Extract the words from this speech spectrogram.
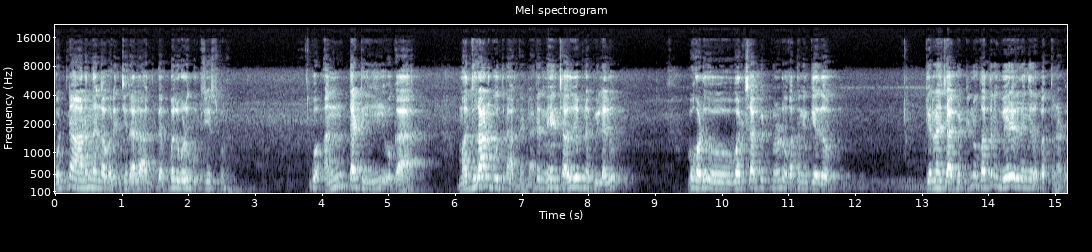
కొట్టిన ఆనందంగా భరించేది అలా దెబ్బలు కూడా గుర్తు చేసుకున్నాను. అంతటి ఒక మధురానుభూతి నాకు నేను అంటే నేను చదువు చెప్పిన పిల్లలు ఒకడు వర్క్షాప్ పెట్టుకున్నాడు ఒక అతనికి ఏదో కిరాణా షాప్ పెట్టిన ఒక అతనికి వేరే విధంగా ఏదో బతున్నాడు.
